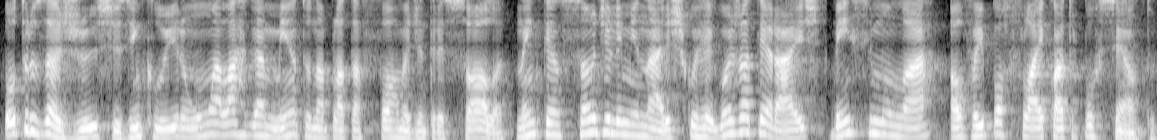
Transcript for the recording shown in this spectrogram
Outros ajustes incluíram um alargamento na plataforma de entressola na intenção de eliminar escorregões laterais, bem similar ao Vaporfly 4%.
